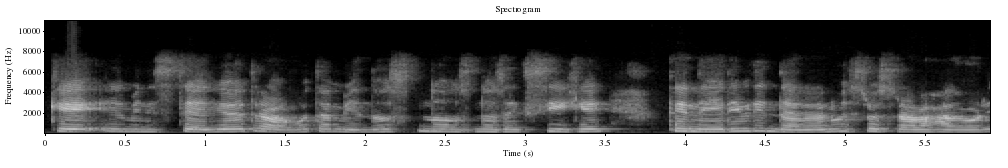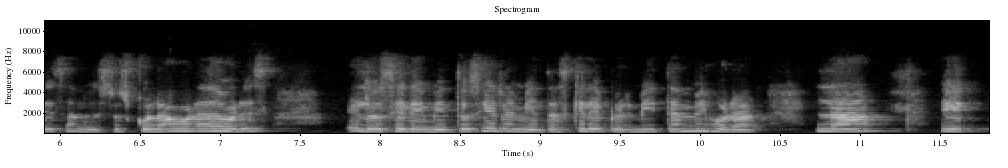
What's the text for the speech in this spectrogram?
que el Ministerio de Trabajo también nos, nos, nos exige tener y brindar a nuestros trabajadores, a nuestros colaboradores, los elementos y herramientas que le permitan mejorar la eh,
